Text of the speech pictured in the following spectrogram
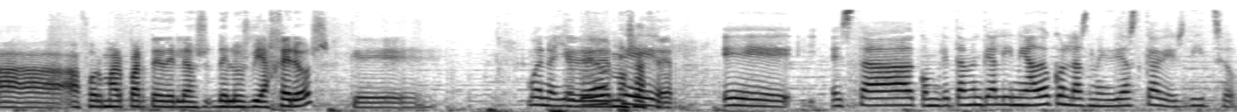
a, formar parte de los, de los viajeros que, bueno, yo creo debemos que, hacer. Eh, está completamente alineado con las medidas que habéis dicho.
